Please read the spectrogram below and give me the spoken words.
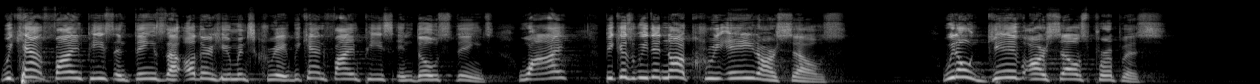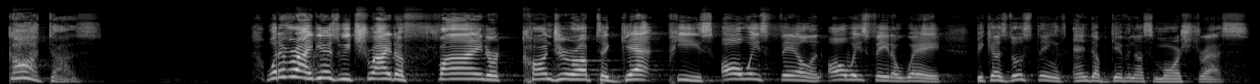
We can't find peace in things that other humans create. We can't find peace in those things. Why? Because we did not create ourselves. We don't give ourselves purpose. God does. Whatever ideas we try to find or conjure up to get peace always fail and always fade away because those things end up giving us more stress.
